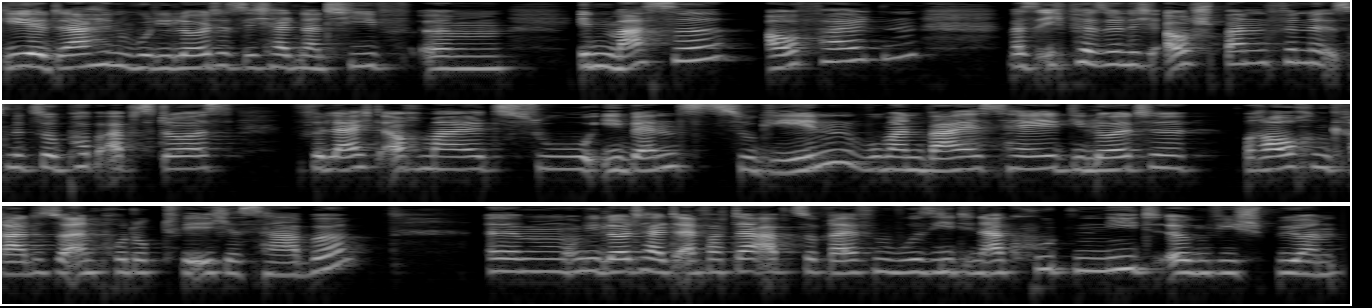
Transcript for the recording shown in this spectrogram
gehe dahin, wo die Leute sich halt nativ ähm, in Masse aufhalten. Was ich persönlich auch spannend finde, ist mit so Pop-up-Stores vielleicht auch mal zu Events zu gehen, wo man weiß, hey, die Leute brauchen gerade so ein Produkt, wie ich es habe, ähm, um die Leute halt einfach da abzugreifen, wo sie den akuten Need irgendwie spüren.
